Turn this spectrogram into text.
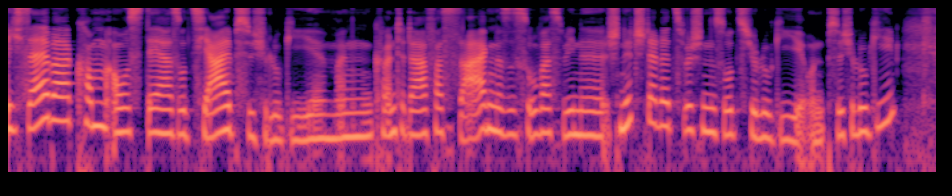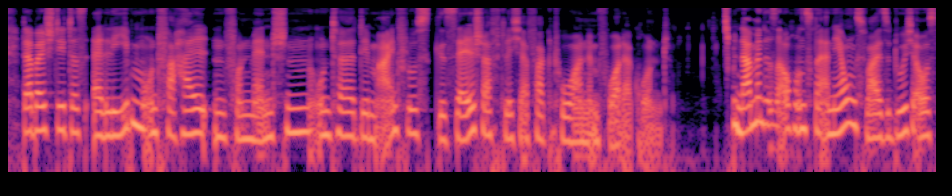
Ich selber komme aus der Sozialpsychologie. Man könnte da fast sagen, das ist sowas wie eine Schnittstelle zwischen Soziologie und Psychologie. Dabei steht das Erleben und Verhalten von Menschen unter dem Einfluss gesellschaftlicher Faktoren im Vordergrund. Und damit ist auch unsere Ernährungsweise durchaus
